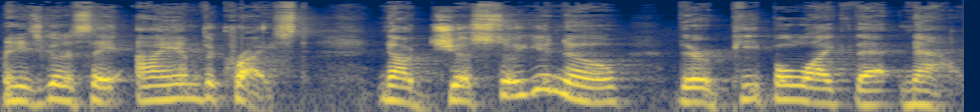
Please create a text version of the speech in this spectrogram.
and he's going to say, I am the Christ. Now, just so you know, there are people like that now.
